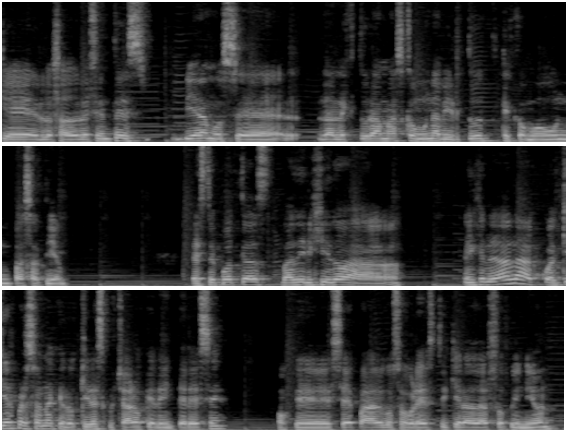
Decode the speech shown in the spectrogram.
que los adolescentes viéramos eh, la lectura más como una virtud que como un pasatiempo. Este podcast va dirigido a en general a cualquier persona que lo quiera escuchar o que le interese o que sepa algo sobre esto y quiera dar su opinión,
